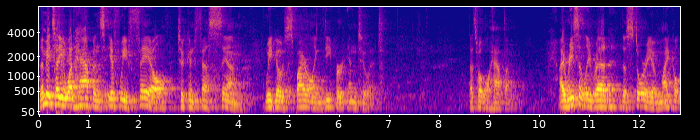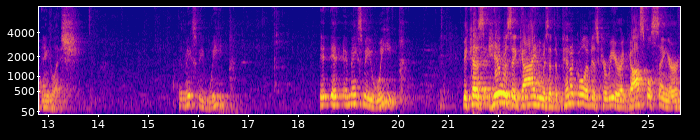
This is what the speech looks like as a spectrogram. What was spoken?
Let me tell you what happens if we fail to confess sin. We go spiraling deeper into it. That's what will happen. I recently read the story of Michael English. It makes me weep. It, it, it makes me weep. Because here was a guy who was at the pinnacle of his career, a gospel singer,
